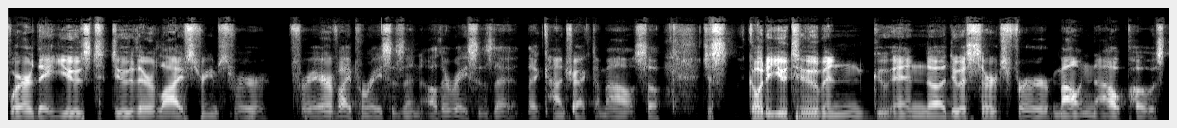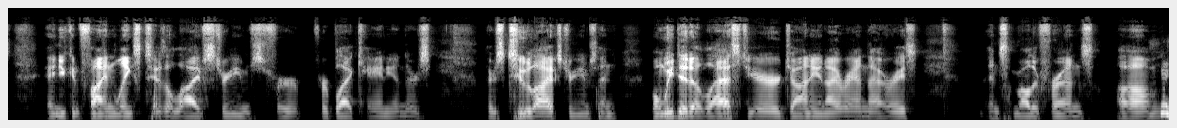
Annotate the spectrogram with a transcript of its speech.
where they use to do their live streams for for Aravaipa races and other races that that contract them out. So just go to YouTube and and uh, do a search for Mountain Outpost, and you can find links to the live streams for for Black Canyon. There's there's two live streams, and when we did it last year, Johnny and I ran that race, and some other friends. Um,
